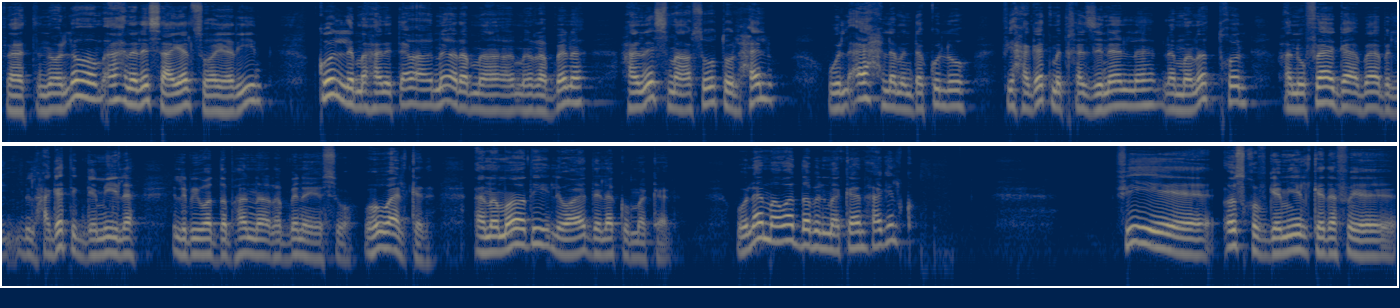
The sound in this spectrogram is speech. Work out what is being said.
فنقول لهم إحنا لسه عيال صغيرين كل ما هنت- نقرب مع- من ربنا هنسمع صوته الحلو والأحلى من ده كله في حاجات متخزنه لنا لما ندخل هنفاجأ بقى بال- بالحاجات الجميلة اللي بيوضبها لنا ربنا يسوع. وهو قال كده أنا ماضي لأعد لكم مكانا ولما وضب المكان هاجي لكم. في أسقف جميل كده في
